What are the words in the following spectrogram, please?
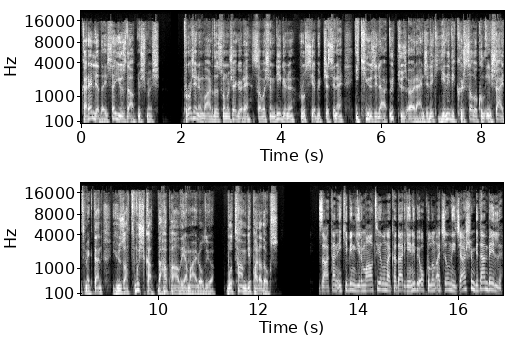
Karelya'da ise %60'mış. Projenin vardığı sonuca göre savaşın bir günü Rusya bütçesine 200 ila 300 öğrencilik yeni bir kırsal okul inşa etmekten 160 kat daha pahalıya mal oluyor. Bu tam bir paradoks. Zaten 2026 yılına kadar yeni bir okulun açılmayacağı şimdiden belli.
